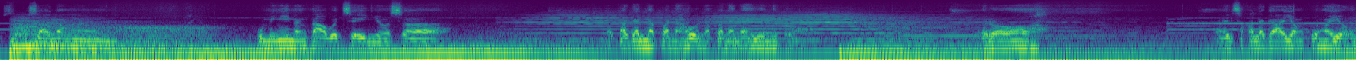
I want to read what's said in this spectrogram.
gusto ko sanang humingi ng tawad sa inyo sa matagal na panahon na pananahimik ko. Pero dahil sa kalagayan ko ngayon,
